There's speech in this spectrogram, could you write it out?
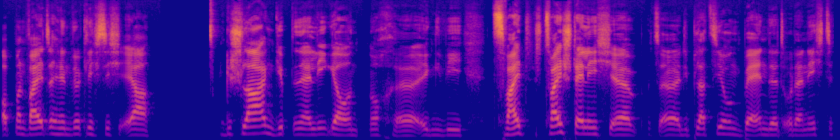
ob man weiterhin wirklich sich eher geschlagen gibt in der Liga und noch äh, irgendwie zwei, zweistellig äh, äh die Platzierung beendet oder nicht.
